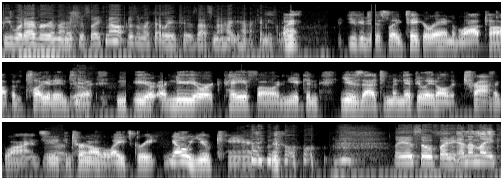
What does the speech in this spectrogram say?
be whatever." And then it's just like, nope, it doesn't work that way because that's not how you hack anything. Oh, okay. You could just like take a random laptop and plug it into Yeah. a New York, a New York payphone. and You can use that to manipulate all the traffic lines. So Yeah. you can turn all the lights green. No, you can't. know. like it's so funny, and then like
